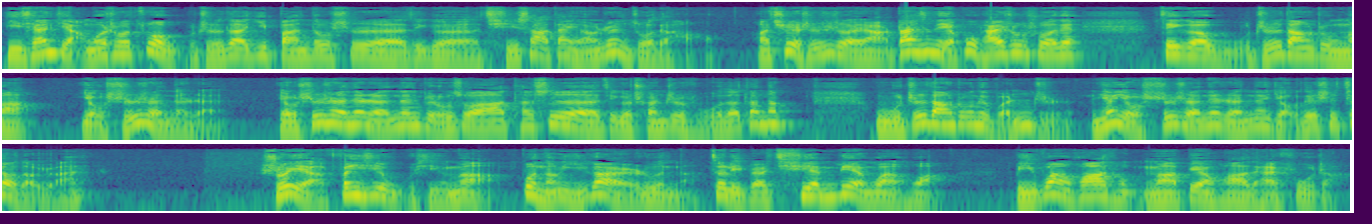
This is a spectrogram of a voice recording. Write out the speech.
以前讲过说做武职的，一般都是这个七煞带阳刃做得好。啊，确实是这样，但是呢，也不排除说的，这个五职当中啊，有食神的人，有食神的人呢，你比如说啊，他是这个穿制服的，但他五职当中的文职，你看有食神的人呢，有的是教导员，所以啊，分析五行啊，不能一概而论呢，这里边千变万化，比万花筒啊变化的还复杂，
